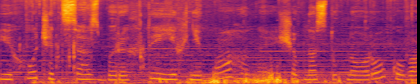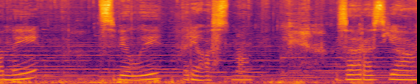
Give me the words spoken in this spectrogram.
І хочеться зберегти їхні пагони, щоб наступного року вони цвіли рясно. Зараз я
